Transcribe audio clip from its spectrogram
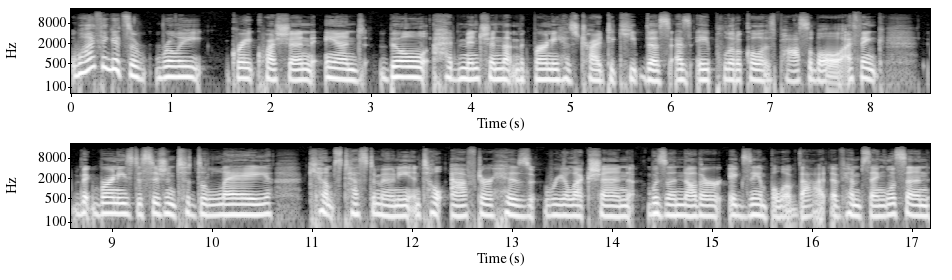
Well, I think it's a really great question. And Bill had mentioned that McBurney has tried to keep this as apolitical as possible. I think McBurney's decision to delay Kemp's testimony until after his reelection was another example of that, of him saying, listen,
